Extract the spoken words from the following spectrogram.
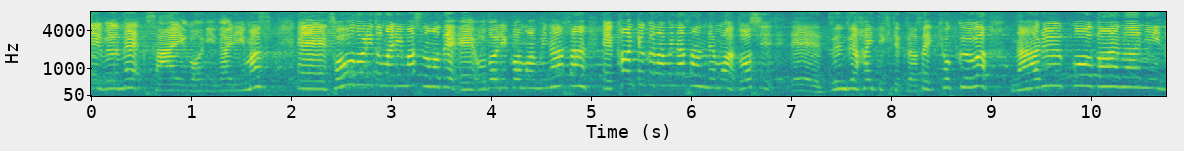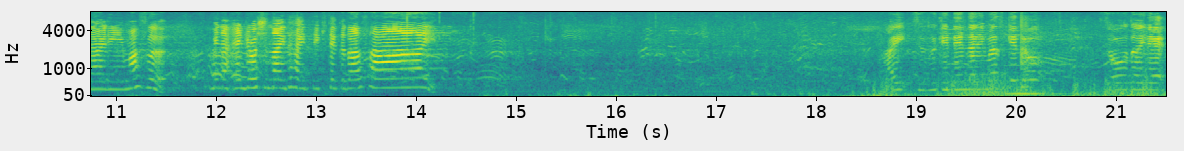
1部目最後になります、えー、総踊りとなりますので、えー、踊り子の皆さん、えー、観客の皆さんでもどし、え全然入ってきてください曲は「なるこ花」になりますみんな遠慮しないで入ってきてくださいはい続けてになりますけど総踊りで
